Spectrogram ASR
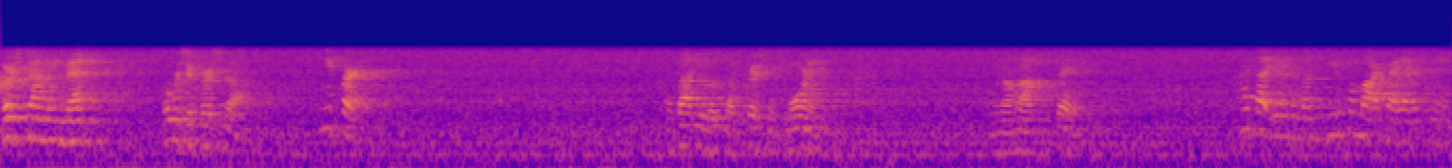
First time we met, what was your first thought? You first. I thought you looked like Christmas morning. I don't know how to say it. I thought you were the most beautiful mark I'd ever seen.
